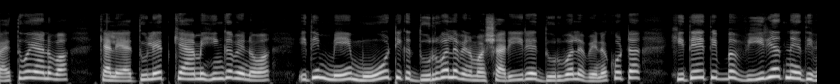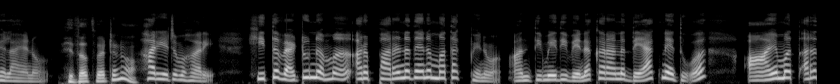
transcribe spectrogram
වැතුව යනවා. කැලේ ඇතුළෙත් කැම හිඟ වෙනවා. ඉතින් මේ මෝ ටික දුර්වල වෙනවා. ශරීරය දුර්වල වෙනකොට හිතේ තිබ්බ වීරියත් නැති වෙලා යනවා. හිතත් වැටෙනවා. හරියටම හරි. හිත වැටුනම අර පරණ දැන මතක් වෙනවා. අන්තිමේදී වෙන කරන්න දෙයක් නැතුව ආයෙමත් අර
